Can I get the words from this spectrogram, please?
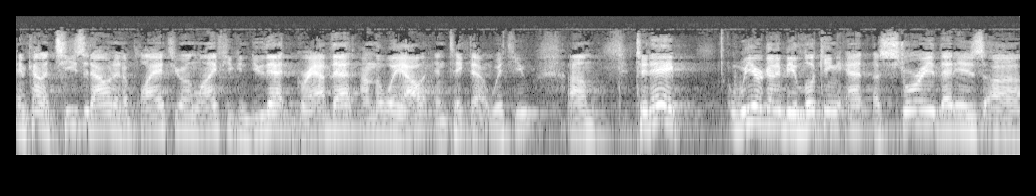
and kind of tease it out and apply it to your own life. You can do that. Grab that on the way out and take that with you. Um, today we are going to be looking at a story that is uh,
